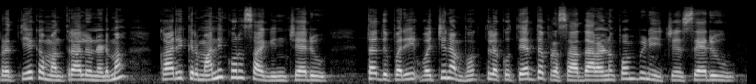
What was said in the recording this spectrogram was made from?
ప్రత్యేక మంత్రాలు నడుమ కార్యక్రమాన్ని కొనసాగించారు. తదుపరి వచ్చిన భక్తులకు తీర్థ ప్రసాదాలను పంపిణీ చేశారు.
